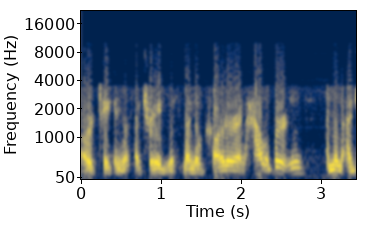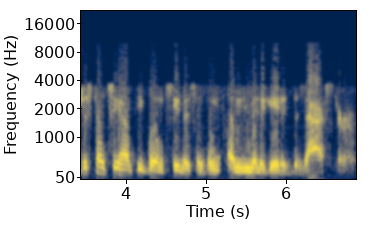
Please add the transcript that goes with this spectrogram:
or taken a trade with Wendell Carter and Halliburton. I mean, I just don't see how people don't see this as an unmitigated disaster.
